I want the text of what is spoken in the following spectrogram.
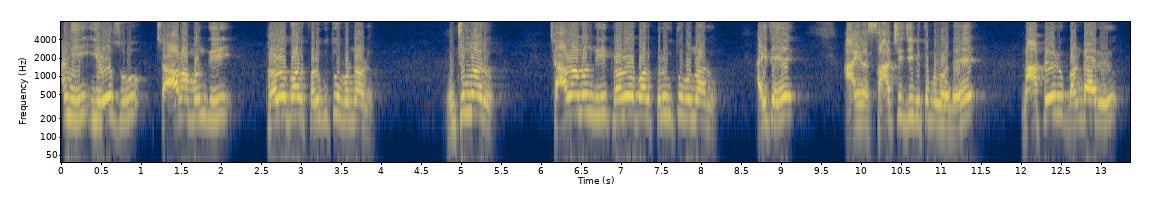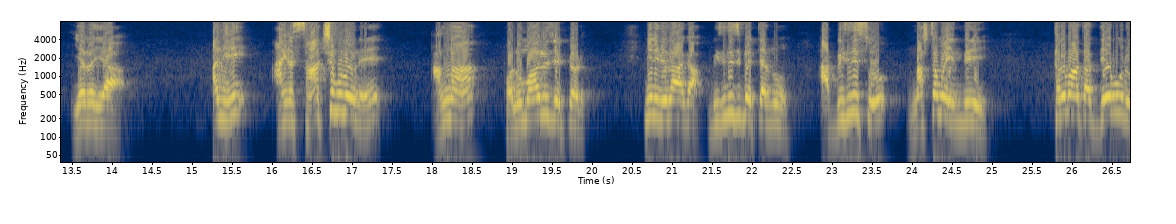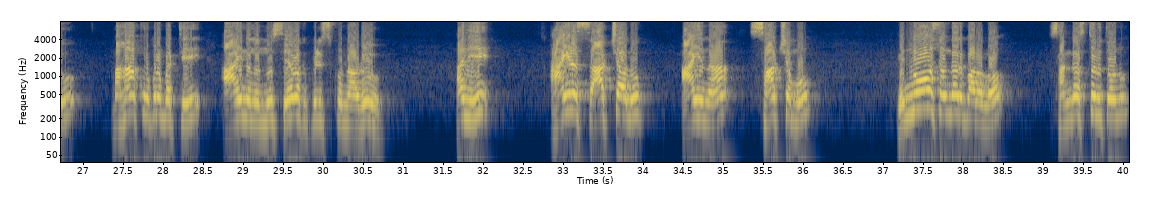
అని ఈరోజు చాలామంది ప్రలోభాలు పలుకుతూ ఉన్నాడు ఉంటున్నారు. చాలామంది ప్రలోభాలు పలుకుతూ ఉన్నారు. అయితే ఆయన సాక్షి జీవితంలోనే నా పేరు బండారు ఎర్రయ్య అని ఆయన సాక్ష్యములోనే అన్న పలుమార్లు చెప్పాడు. నేను ఇలాగా బిజినెస్ పెట్టాను. ఆ బిజినెస్ నష్టమైంది. తరువాత దేవుడు మహాకృపను బట్టి ఆయన నన్ను సేవకు పిలుచుకున్నాడు అని ఆయన సాక్ష్యాలు ఆయన సాక్ష్యము ఎన్నో సందర్భాలలో సంఘస్థులతోనూ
